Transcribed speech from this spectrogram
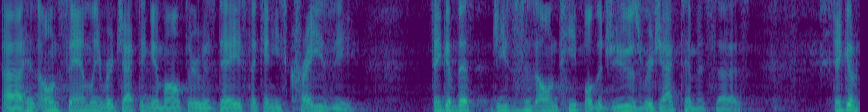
uh, his own family rejecting him all through his days, thinking he's crazy. Think of this Jesus' own people, the Jews, reject him, it says. Think of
